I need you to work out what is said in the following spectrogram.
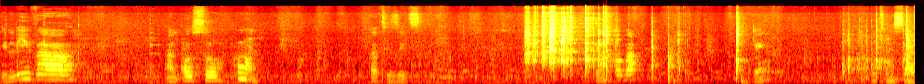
the liver and also corn. That is it. Then cover. Then put inside.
